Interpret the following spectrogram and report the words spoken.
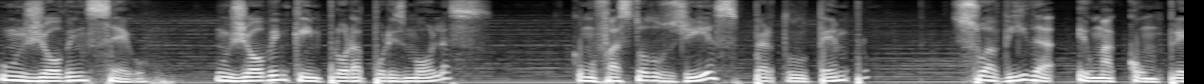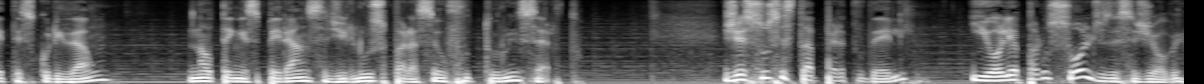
um jovem cego um jovem que implora por esmolas, como faz todos os dias, perto do templo. Sua vida é uma completa escuridão, não tem esperança de luz para seu futuro incerto. Jesus está perto dele e olha para os olhos desse jovem.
